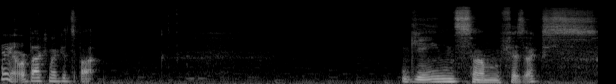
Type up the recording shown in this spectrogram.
Alright, we're back in a good spot. Gain some physics.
